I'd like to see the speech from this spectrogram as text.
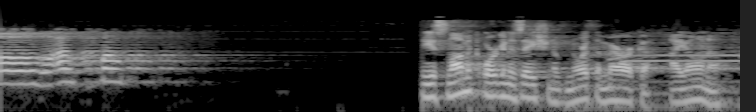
الله أكبر The Islamic Organization of North America, IONA,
